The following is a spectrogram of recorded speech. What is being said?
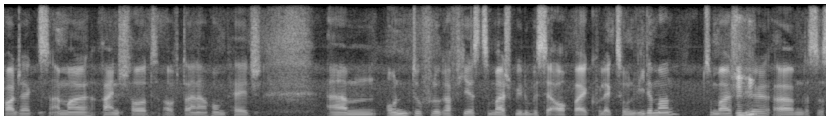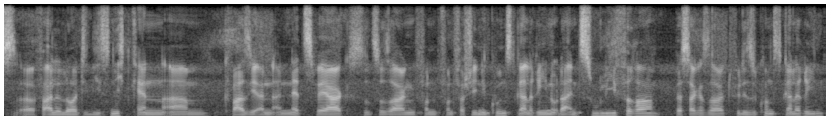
Projects einmal reinschaut auf deiner Homepage. Ähm, und du fotografierst zum Beispiel, du bist ja auch bei Kollektion Wiedemann zum Beispiel. Mhm. Ähm, das ist äh, für alle Leute, die es nicht kennen, ähm, quasi ein, ein Netzwerk sozusagen von, von verschiedenen Kunstgalerien oder ein Zulieferer, besser gesagt, für diese Kunstgalerien.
